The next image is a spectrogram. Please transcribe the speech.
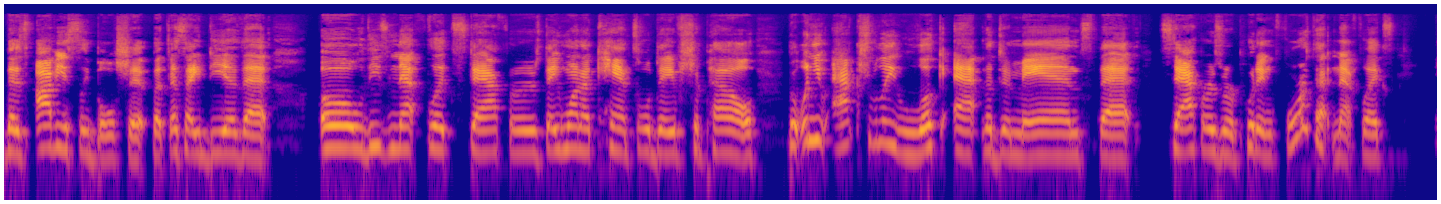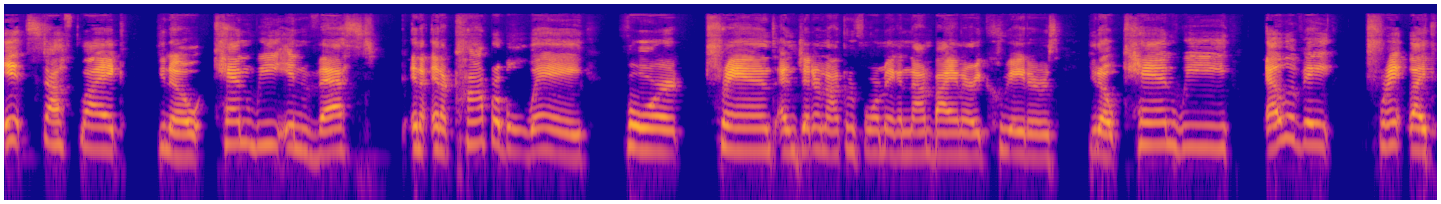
that is obviously bullshit, but this idea that oh, these Netflix staffers, they want to cancel Dave Chappelle. But when you actually look at the demands that staffers were putting forth at Netflix, it's stuff like, you know, can we invest in a, in a comparable way for trans and gender nonconforming and non-binary creators? You know, can we elevate tra- like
